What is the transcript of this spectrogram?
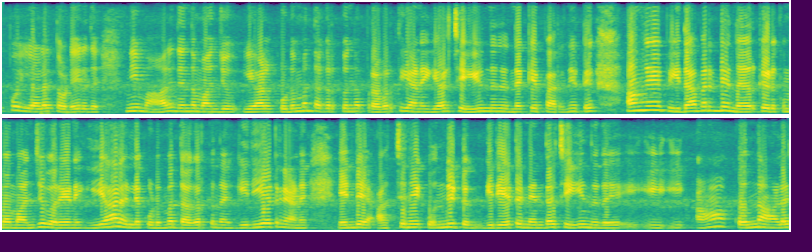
ഇപ്പോൾ ഇയാളെ തുടരുത്. നീ മാറി നിന്ന് മഞ്ജു ഇയാൾ കുടുംബം തകർക്കുന്ന പ്രവൃത്തിയാണ് ഇയാൾ ചെയ്യുന്നത് എന്നൊക്കെ പറഞ്ഞിട്ട് അങ്ങേ പീതാംബരന്റെ നേർക്കെടുക്കുമ്പോൾ മഞ്ജു പറയാണ് ഇയാളല്ലേ കുടുംബം തകർക്കുന്ന ഗിരിയേട്ടനാണ്. എന്റെ അച്ഛനെ കൊന്നിട്ടും ഗിരിയേട്ടൻ എന്താ ചെയ്യുന്നത്? ആ കൊന്ന ആളെ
